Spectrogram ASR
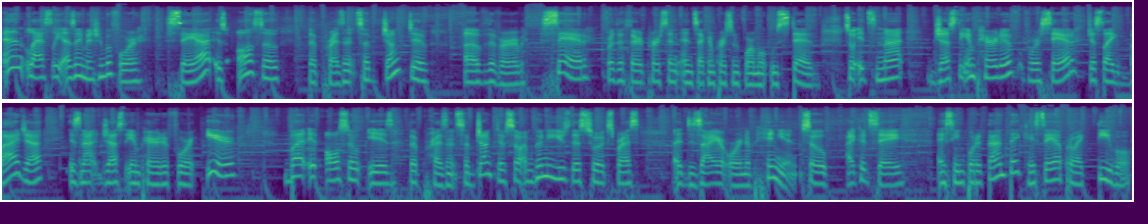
And lastly, as I mentioned before, sea is also the present subjunctive of the verb ser for the third person and second person formal usted. So it's not just the imperative for ser, just like vaya is not just the imperative for ir, but it also is the present subjunctive. So I'm going to use this to express a desire or an opinion. So I could say, es importante que sea proactivo.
